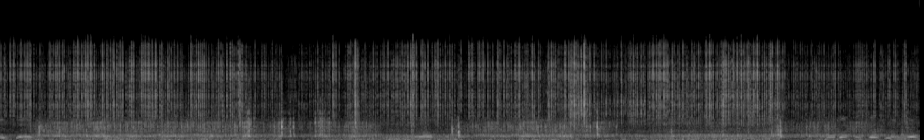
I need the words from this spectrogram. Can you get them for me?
loads of. Uh, pull back and go through here.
